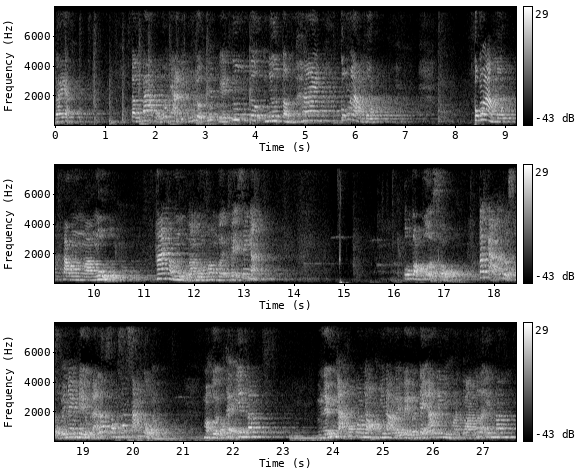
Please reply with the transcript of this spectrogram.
Đây ạ. À. Tầng 3 của ngôi nhà thì cũng được thiết kế tương tự như tầng 2 cũng là một cũng là một phòng à, ngủ hai phòng ngủ và một phòng vệ, vệ sinh ạ cũng có cửa sổ các cửa sổ bên em đều đã lắp xong sắt sẵn rồi. Mọi người có thể yên tâm. Nếu như nhà có con nhỏ như nào đấy, về vấn đề an ninh thì hoàn toàn rất là yên tâm.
